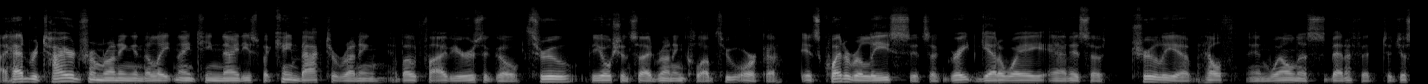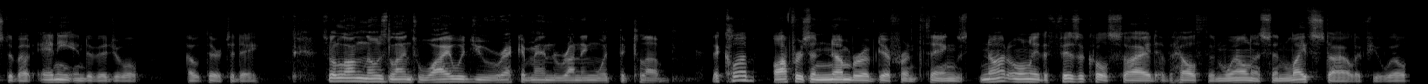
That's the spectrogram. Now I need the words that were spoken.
I had retired from running in the late 1990s, but came back to running about five years ago through the Oceanside Running Club, through ORCA. It's quite a release, it's a great getaway, and it's a truly a health and wellness benefit to just about any individual out there today. So, along those lines, why would you recommend running with the club? The club offers a number of different things, not only the physical side of health and wellness and lifestyle, if you will,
